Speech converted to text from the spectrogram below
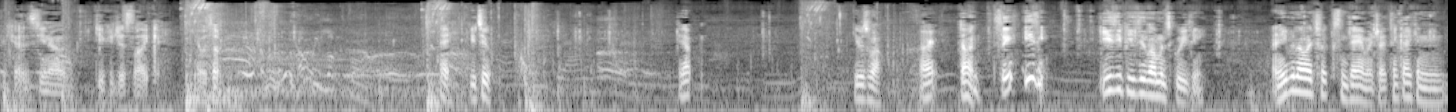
because you know you could just like, hey, what's up? Hey, you too. Yep. You as well. Alright, done. See? Easy. Easy peasy lemon squeezy. And even though I took some damage, I think I can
